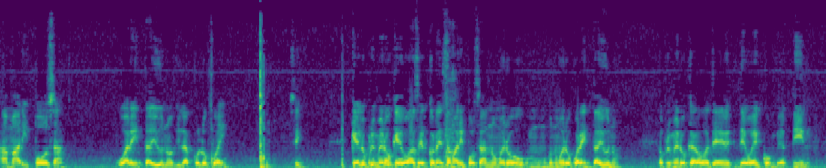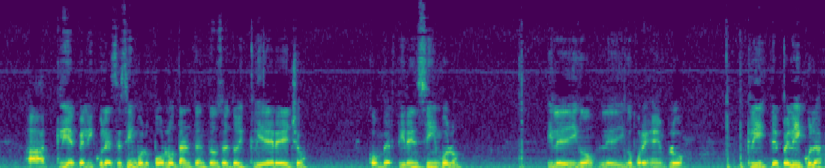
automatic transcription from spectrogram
a mariposa 41 y la coloco ahí, ¿sí? ¿Qué es lo primero que debo hacer con esta mariposa número, número 41? Lo primero que hago es debo de convertir a clic de película este símbolo. Por lo tanto, entonces doy clic derecho, convertir en símbolo y le digo, le digo por ejemplo, clic de película,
